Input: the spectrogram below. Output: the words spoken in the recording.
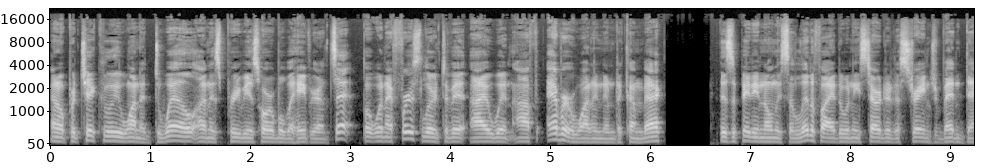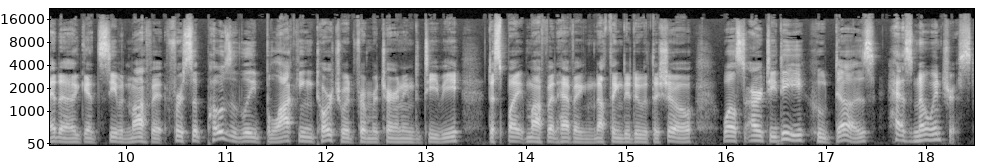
I don't particularly want to dwell on his previous horrible behavior on set, but when I first learned of it, I went off ever wanting him to come back. This opinion only solidified when he started a strange vendetta against Steven Moffat for supposedly blocking Torchwood from returning to TV, despite Moffat having nothing to do with the show, whilst RTD, who does, has no interest.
